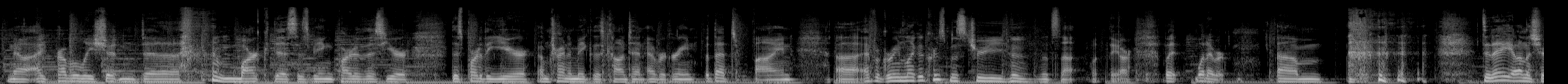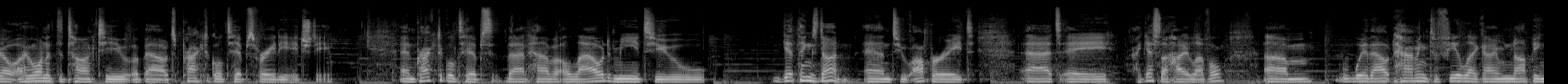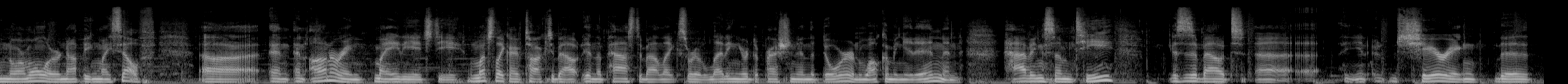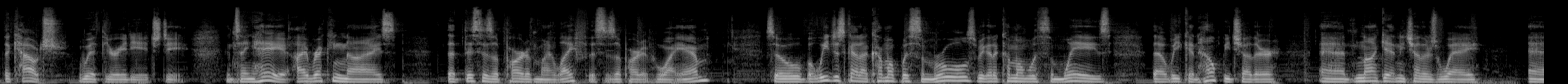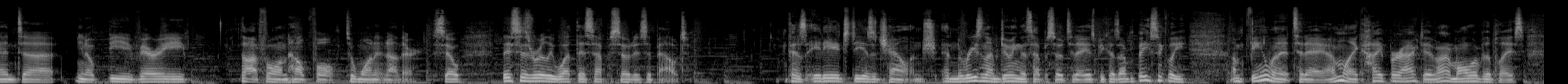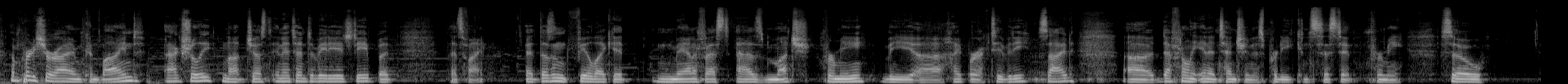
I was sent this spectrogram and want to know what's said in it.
Now, I probably shouldn't uh, mark this as being part of this year, this part of the year. I'm trying to make this content evergreen, but that's fine. Uh, evergreen like a Christmas tree. that's not what they are, but whatever. Um, today on the show, I wanted to talk to you about practical tips for ADHD and practical tips that have allowed me to get things done and to operate at a I guess a high level um, without having to feel like I'm not being normal or not being myself uh, and and honoring my ADHD much like I've talked about in the past about like sort of letting your depression in the door and welcoming it in and having some tea this is about uh, you know, sharing the the couch with your ADHD and saying, "Hey, I recognize that this is a part of my life. This is a part of who I am." So, but we just got to come up with some rules. We got to come up with some ways that we can help each other and not get in each other's way, and uh, you know, be very thoughtful and helpful to one another. So, this is really what this episode is about because ADHD is a challenge. And the reason I'm doing this episode today is because I'm basically I'm feeling it today. I'm like hyperactive. I'm all over the place. I'm pretty sure I am combined actually, not just inattentive ADHD, but that's fine. It doesn't feel like it manifests as much for me, the uh, hyperactivity side. Uh, definitely inattention is pretty consistent for me. So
